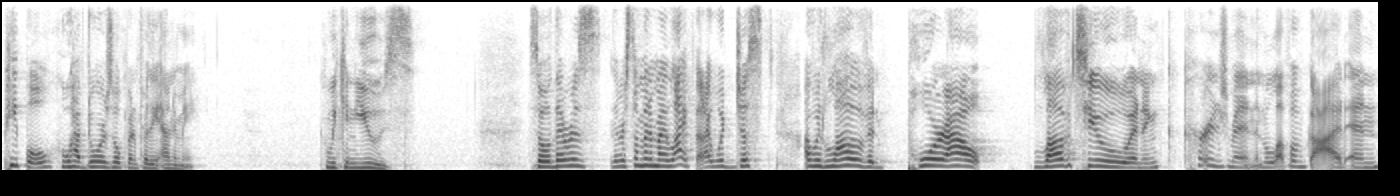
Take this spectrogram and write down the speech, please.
people who have doors open for the enemy who we can use. So there was there was someone in my life that i would just i would love and pour out love to and encouragement and the love of god and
